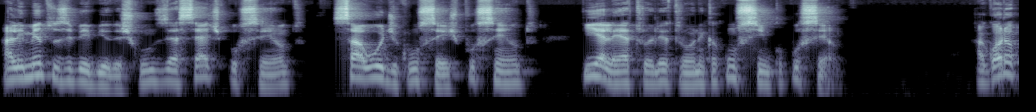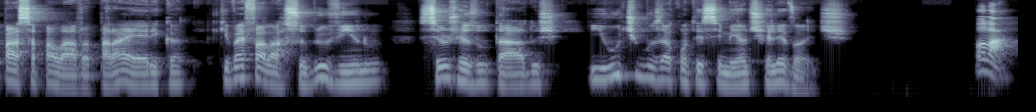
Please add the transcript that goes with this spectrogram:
alimentos e bebidas com 17%, saúde com 6% e eletroeletrônica com 5%. Agora eu passo a palavra para a Érica, que vai falar sobre o Vino, seus resultados e últimos acontecimentos relevantes. Olá,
